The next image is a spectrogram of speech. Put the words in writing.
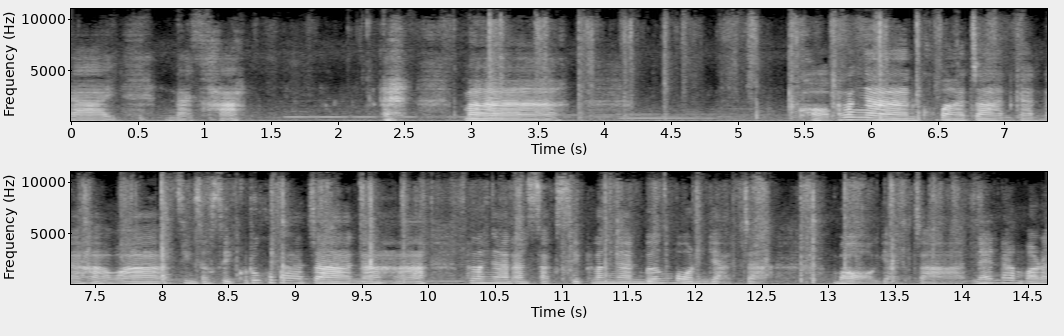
ได้นะคะะมา อพลังงานครูบาอาจารย์กันนะคะ ว่าสิ่งศักดิ์สิทธิ์ครูครูบาอาจารย์นะคะ พลังงานอันศักดิ์สิทธิ์พลังงานเบื้องบนอยากจะบอกอยากจะแนะนำอะไร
